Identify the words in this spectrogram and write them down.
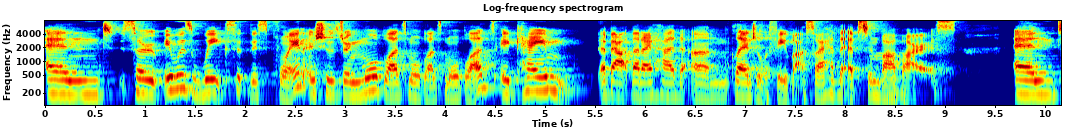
And so it was weeks at this point and she was doing more bloods more bloods more bloods. It came about that I had um, glandular fever. So I had the Epstein Barr mm. virus. And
